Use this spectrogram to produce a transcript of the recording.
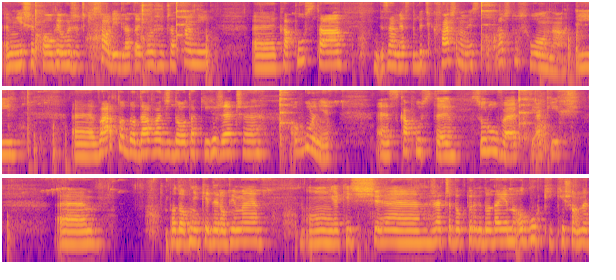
mniejszej połowie łyżeczki soli, dlatego że czasami e, kapusta zamiast być kwaśną jest po prostu słona i E, warto dodawać do takich rzeczy ogólnie e, z kapusty, surówek, jakichś e, podobnie kiedy robimy mm, jakieś rzeczy, do których dodajemy ogórki kiszone,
